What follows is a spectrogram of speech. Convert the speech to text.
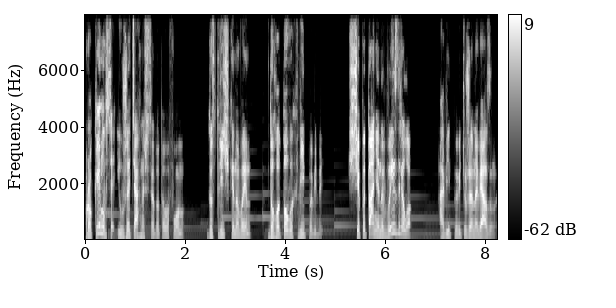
Прокинувся і вже тягнешся до телефону, до стрічки новин, до готових відповідей. Ще питання не визріло, а відповідь уже нав'язана.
